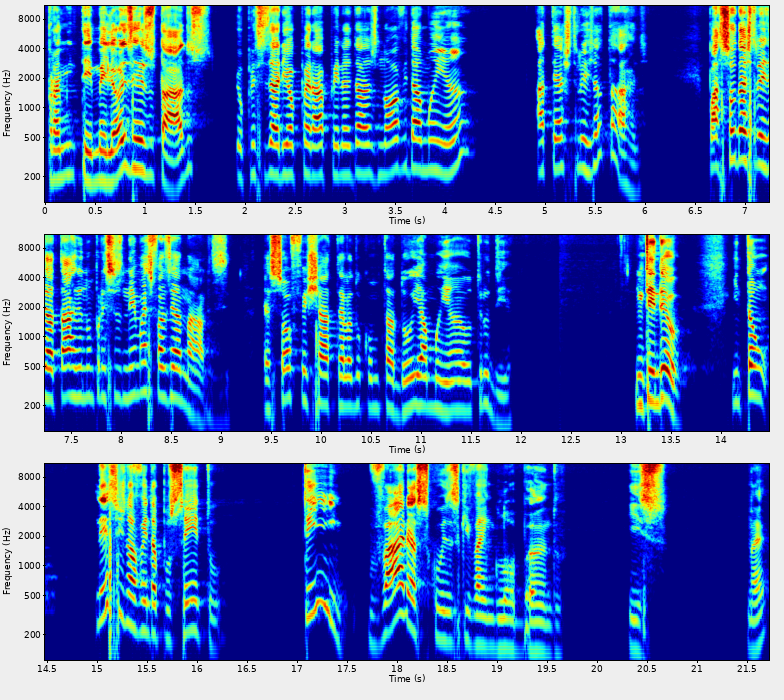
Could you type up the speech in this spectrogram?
para mim ter melhores resultados, eu precisaria operar apenas das 9 da manhã até as 3 da tarde. Passou das três da tarde, eu não preciso nem mais fazer análise. É só fechar a tela do computador e amanhã é outro dia. Entendeu? Então, nesses 90%, tem várias coisas que vai englobando isso, né?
